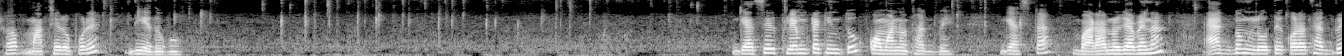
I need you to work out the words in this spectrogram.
সব মাছের ওপরে দিয়ে দেবো। গ্যাসের ফ্লেমটা কিন্তু কমানো থাকবে। গ্যাসটা বাড়ানো যাবে না। একদম লোতে করা থাকবে।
